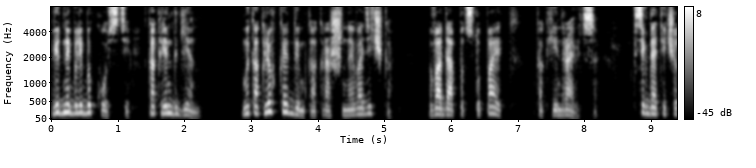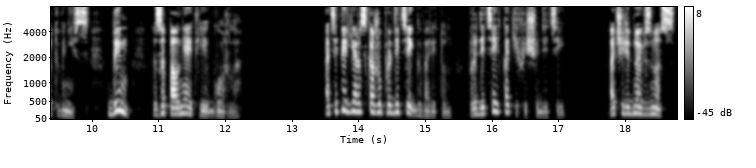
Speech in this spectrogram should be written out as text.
видны были бы кости, как рентген. Мы как легкая дымка, окрашенная водичка. Вода подступает, как ей нравится всегда течет вниз. Дым заполняет ей горло. «А теперь я расскажу про детей», — говорит он. «Про детей? Каких еще детей?» Очередной взнос.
